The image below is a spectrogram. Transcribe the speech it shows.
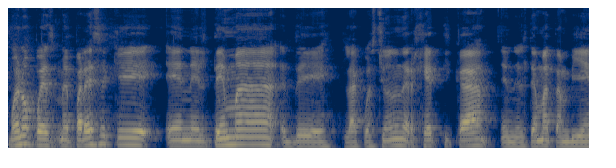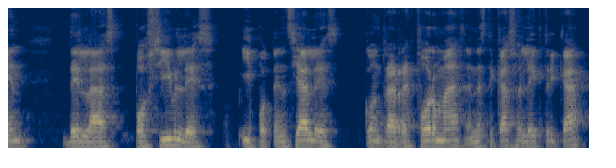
Bueno, pues me parece que en el tema de la cuestión energética, en el tema también de las posibles y potenciales contrarreformas, en este caso eléctrica,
